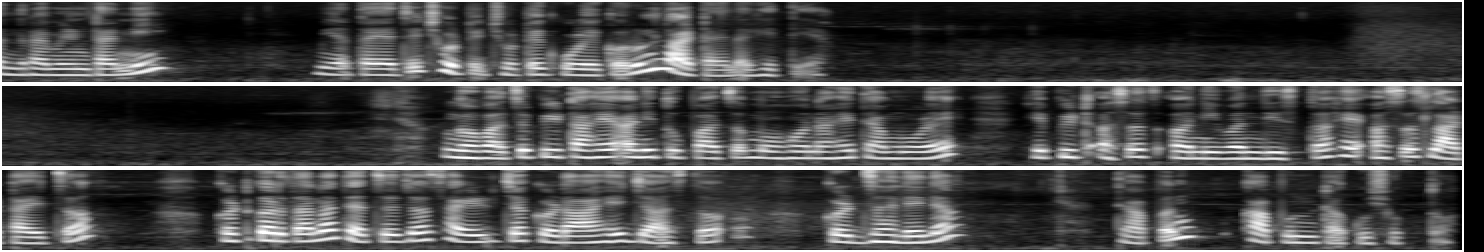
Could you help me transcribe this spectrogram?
पंधरा मिनिटांनी मी आता याचे छोटे छोटे गोळे करून लाटायला घेते. गव्हाचं पीठ आहे आणि तुपाचं मोहन आहे त्यामुळे हे पीठ असंच अनिवन दिसतं. हे असंच लाटायचं. कट करताना त्याच्या ज्या साईडच्या कडा आहेत जास्त कट झालेल्या त्या आपण कापून टाकू शकतो.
